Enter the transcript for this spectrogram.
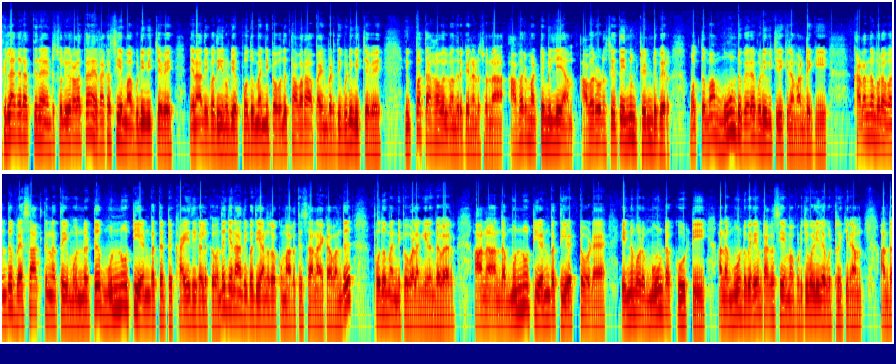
திலகரத்தின என்று சொல்லியவரால் தானே ரகசியமாக விடுவிச்சவே ஜனாதிபதியினுடைய பொது மன்னிப்பை வந்து தவறாக பயன்படுத்தி விடுவிச்சவே இப்போ தகவல் வந்திருக்கு என்னென்னு சொன்னால் அவர் மட்டும் இல்லையாம். அவரோட சேர்த்து இன்னும் ரெண்டு பேர். மொத்தமாக மூன்று பேரை விடுவிச்சிருக்கிற மண்டைக்கு கடந்த முறை வந்து வெசாக் தினத்தை முன்னிட்டு முன்னூற்றி எண்பத்தெட்டு கைதிகளுக்கு வந்து ஜனாதிபதி அனுரகுமார் திசாநாயக்கா வந்து பொது மன்னிப்பு வழங்கியிருந்தவர். ஆனால் அந்த முன்னூற்றி எண்பத்தி எட்டோட இன்னும் ஒரு மூன்றை கூட்டி அந்த மூன்று பேரையும் ரகசியமாக பிடிச்சி வெளியில் விட்டுருக்கிறோம். அந்த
